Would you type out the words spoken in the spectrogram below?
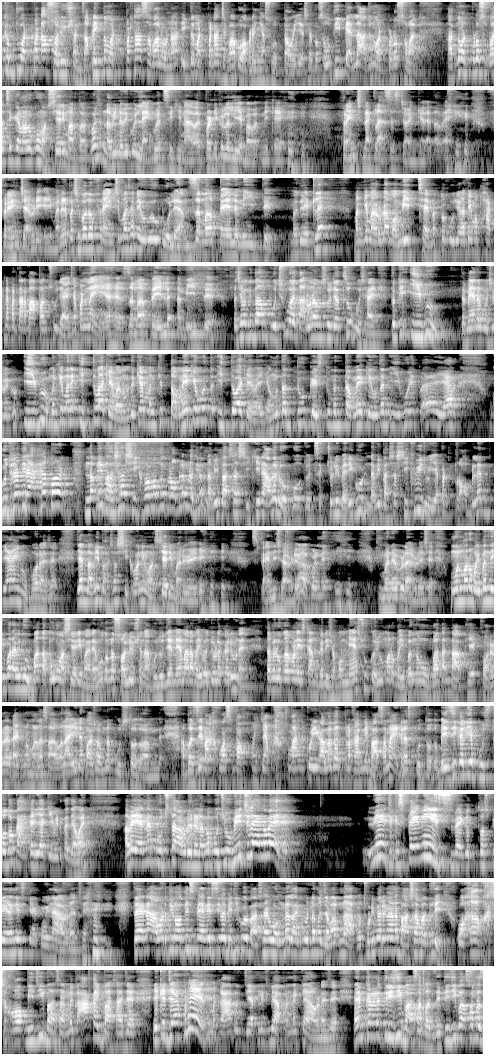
Welcome to અટપટા solutions આપણે એકદમ અટપટા સવાલોના, એકદમ અટપટા જવાબો આપણે અહીંયા શોધતા હોઈએ છીએ. તો સૌથી પહેલા આજનો અટપટો સવાલ. આજનો અટપટો સવાલ છે કે ઘણા લોકો હોશિયારી મારતા હોય. ખબર છે? નવી નવી કોઈ લેંગ્વેજ શીખીને આવ્યા હોય પર્ટિક્યુલરલી એ બાબતની કે ફ્રેન્ચના ક્લાસીસ જોઈન કર્યા તમે. ફ્રેન્ચ આવડી ગઈ મને. પછી બધો ફ્રેન્ચમાં છે ને એવું એવું બોલે, આમ ઝમા પેલ મીત. બધું એટલે? મને કે, મારું નામ અમિત છે. મેં તો ગુજરાતીમાં ફાટને પણ તારા બાપાને શું જાય છે? પણ નહીં. ઝમા પેલ અમિત. પછી મેં કીધું, આમ પૂછવું હોય, તારું નામ શું જ શું પૂછાય? તો કે, ઈવુ. તો મેં એને પૂછ્યું, મેં કહ્યું ઈવું મને કે મને ઈતવા કહેવાનું. તો કે મને કે તમે કેવું તો ઈતવા કહેવાય. કે હું તને તું કહીશ, તું મને તમે કેવું, તને ઈવું યાર, ગુજરાતી રાખે પણ નવી ભાષા શીખવામાં કોઈ પ્રોબ્લેમ નથી હો. નવી ભાષા શીખીને આવે લોકો તો ઇટ્સ એકચ્યુઅલી વેરી ગુડ નવી ભાષા શીખવી જોઈએ, પણ પ્રોબ્લેમ ત્યાં એને ઊભો રહે છે. જ્યાં નવી ભાષા શીખવાની હોશિયારી મારી હોય કે. સ્પેનિશ આવડ્યો આપણને. મને પણ આવડે છે. હું મારો ભાઈબંધ એકવાર આવી ઊભા હતા, બહુ હોશિયારી મારે હું તમને સોલ્યુશન આપું છું. જે મેં મારા ભાઈબંધ જોડે કર્યું ને, તમે લોકો પણ એ જ કામ કરી શકો. મેં શું કર્યું? મારો ભાઈબંધ હું ઊભા હતા બહારથી એક ફોરેનર ટાઈપનો માણસ આવ્યો અને આવીને પાછો અમને પૂછતો હતો અમને. આ બસ જે કોઈ અલગ જ પ્રકારની ભાષામાં એડ્રેસ પૂછતો હતો. બેઝિકલી એ પૂછતો હતો કાંકરિયા કેવી રીતે જવાય. હવે એને પૂછતા આવડ્યું એટલે મેં પૂછ્યું વિચ લેંગ્વેજ વિચ સ્પેનિશ મેં કીધું, તો સ્પેનિશ ક્યાં કોઈને આવડે છે? તો એને આવડતી નહોતી સ્પેનિશ સિવાય બીજી કોઈ ભાષા એવું અમને લાગ્યું એટલે મેં જવાબ ના આપ્યો. થોડી વાર એને ભાષા બદલી. બીજી ભાષા. મેં આ કઈ ભાષા છે? એ કે જેપનીઝ મેં આ જેપનીઝ બી આપણને ક્યાં આવડે છે? એમ કરીને ત્રીજી ભાષા બદલી. ત્રીજી ભાષામાં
